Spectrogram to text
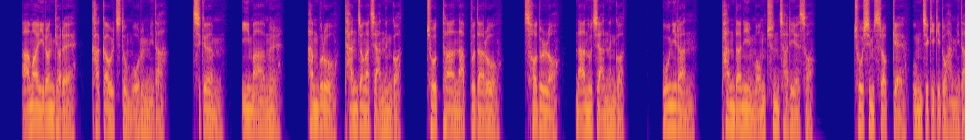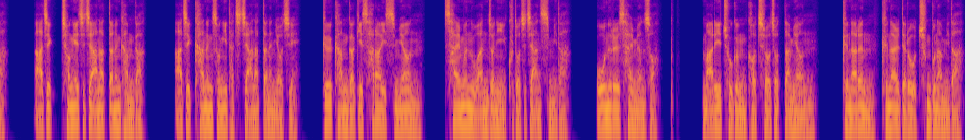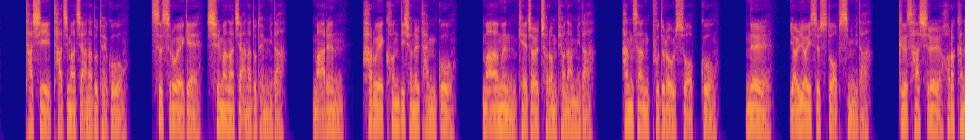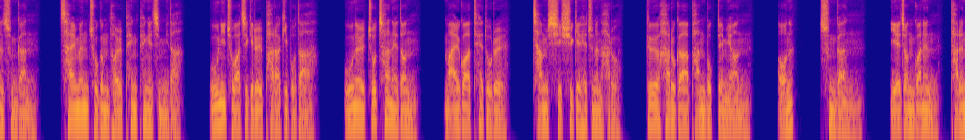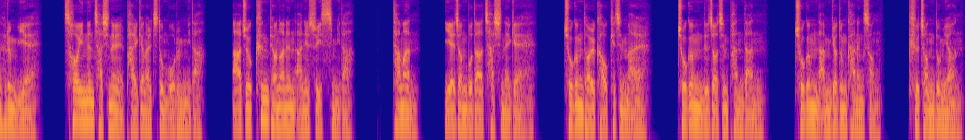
아마 이런 결에 가까울지도 모릅니다. 지금 이 마음을 함부로 단정하지 않는 것, 좋다 나쁘다로 서둘러 나누지 않는 것, 운이란 판단이 멈춘 자리에서 조심스럽게 움직이기도 합니다. 아직 정해지지 않았다는 감각, 아직 가능성이 닫히지 않았다는 여지, 그 감각이 살아있으면 삶은 완전히 굳어지지 않습니다. 오늘을 살면서 말이 조금 거칠어졌다면 그날은 그날대로 충분합니다. 다시 다짐하지 않아도 되고 스스로에게 실망하지 않아도 됩니다. 말은 하루의 컨디션을 담고 마음은 계절처럼 변합니다. 항상 부드러울 수 없고 늘 열려 있을 수도 없습니다. 그 사실을 허락하는 순간 삶은 조금 덜 팽팽해집니다. 운이 좋아지기를 바라기보다 운을 쫓아내던 말과 태도를 잠시 쉬게 해주는 하루. 그 하루가 반복되면 어느 순간 예전과는 다른 흐름 위에 서 있는 자신을 발견할지도 모릅니다. 아주 큰 변화는 아닐 수 있습니다. 다만 예전보다 자신에게 조금 덜 가혹해진 말, 조금 늦어진 판단, 조금 남겨둔 가능성, 그 정도면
